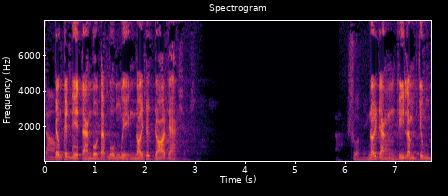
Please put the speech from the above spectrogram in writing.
trong kinh địa tạng bồ tát bổn nguyện nói rất rõ ràng nói rằng khi lâm chung,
